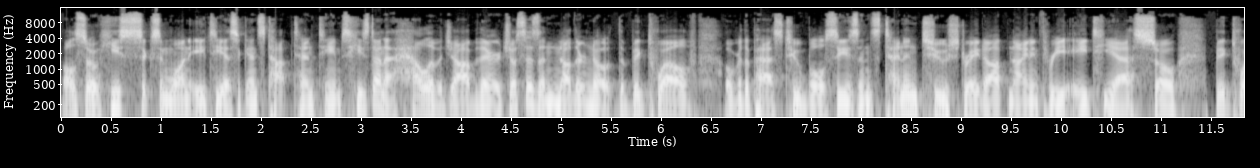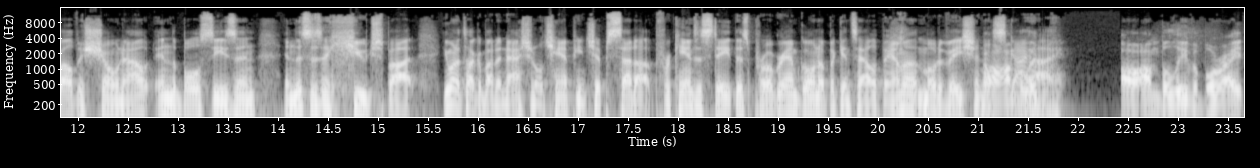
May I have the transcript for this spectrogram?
also he's six and one ATS against top ten teams. He's done a hell of a job there. Just as another note, the Big Twelve over the past two bowl seasons, ten and two straight up, nine and three ATS. So Big Twelve has shown out in the bowl season, and this is a huge spot. You want to talk about a national championship setup for Kansas State? This program going up against Alabama, motivation is oh, sky high. Oh, unbelievable, right?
